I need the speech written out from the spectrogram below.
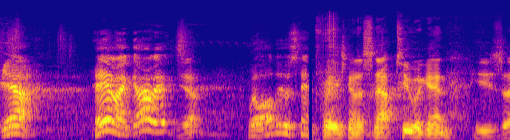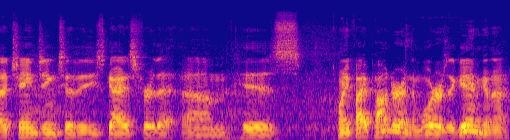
yeah. And I got it. Yeah. Well, I'll do a stand. Craig's going to snap two again. He's uh, changing to these guys for the um, his 25 pounder, and the mortar's again going to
